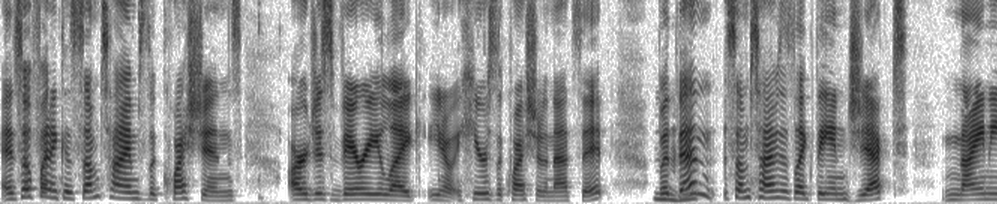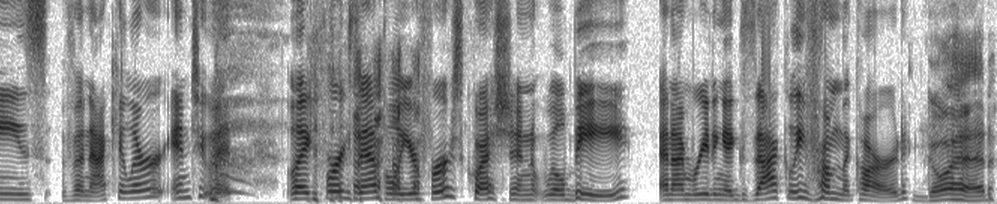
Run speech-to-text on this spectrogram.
And it's so funny because sometimes the questions are just very like, you know, here's the question and that's it. But then sometimes it's like they inject 90s vernacular into it. like, for example, your first question will be, and I'm reading exactly from the card. Go ahead.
